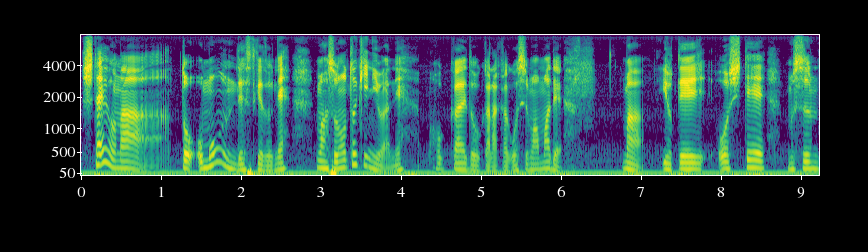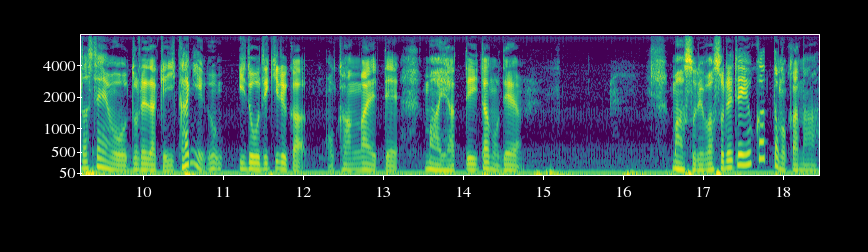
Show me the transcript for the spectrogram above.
したよなと思うんですけどね。まあその時にはね、北海道から鹿児島まで、まあ予定をして結んだ線をどれだけいかに移動できるかを考えて、まあやっていたので、まあそれはそれで良かったのかな、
